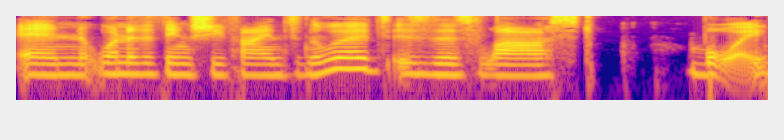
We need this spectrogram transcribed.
And one of the things she finds in the woods is this lost boy.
